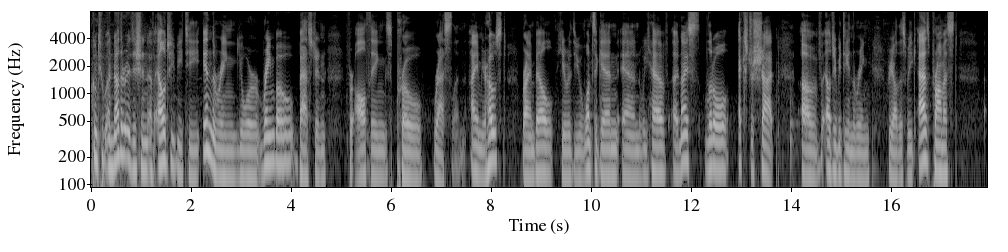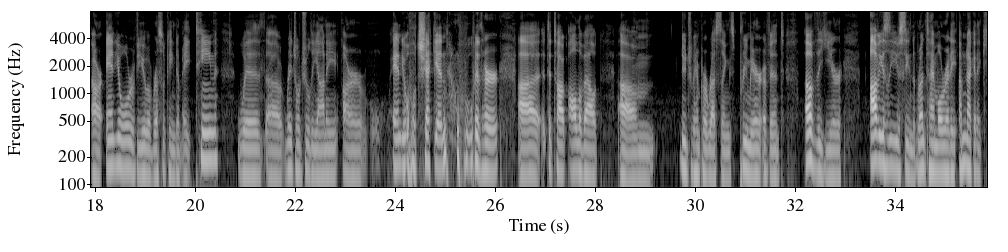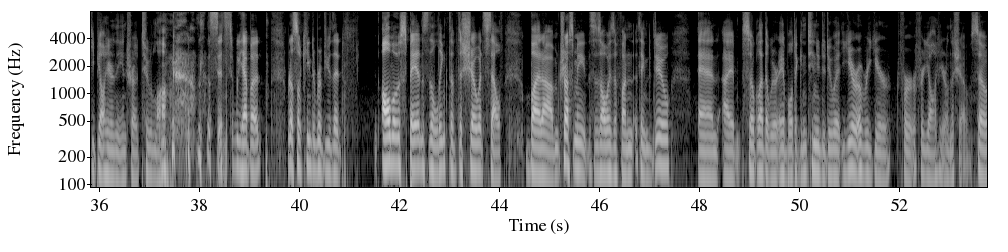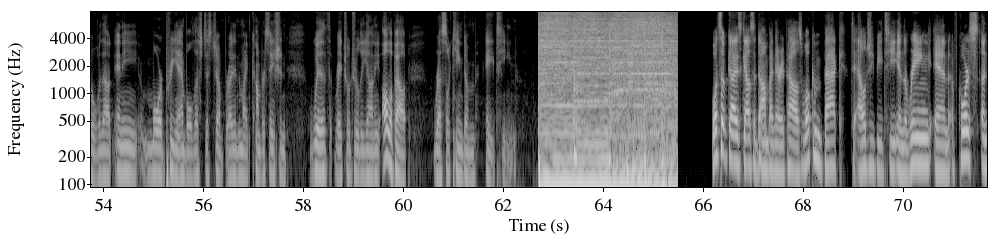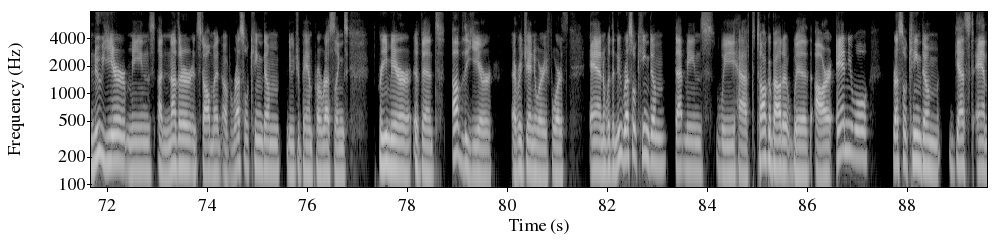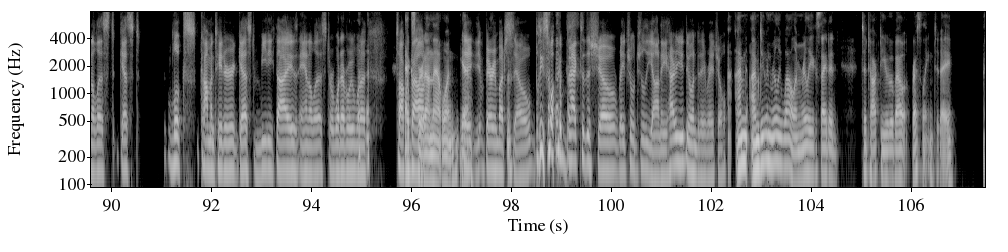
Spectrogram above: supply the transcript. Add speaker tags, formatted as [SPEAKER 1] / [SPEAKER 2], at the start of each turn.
[SPEAKER 1] welcome to another edition of LGBT in the Ring, your rainbow bastion for all things pro wrestling. I am your host, Brian Bell, here with you once again, and we have a nice little extra shot of LGBT in the Ring for y'all this week. As promised, our annual review of Wrestle Kingdom 18 with uh, Rachel Giuliani, our annual check in with her uh, to talk all about um, New Japan Pro Wrestling's premier event of the year. Obviously, you've seen the runtime already. I'm not going to keep y'all here in the intro too long since we have a Wrestle Kingdom review that almost spans the length of the show itself. But um, trust me, this is always a fun thing to do. And I'm so glad that we were able to continue to do it year over year for, for y'all here on the show. So, without any more preamble, let's just jump right into my conversation with Rachel Giuliani all about Wrestle Kingdom 18. What's up, guys, gals, and non-binary pals? Welcome back to LGBT in the Ring, and of course, a new year means another installment of Wrestle Kingdom, New Japan Pro Wrestling's premier event of the year, every January fourth. And with the new Wrestle Kingdom, that means we have to talk about it with our annual Wrestle Kingdom guest analyst, guest looks commentator, guest meaty thighs analyst, or whatever we want to talk
[SPEAKER 2] expert
[SPEAKER 1] about.
[SPEAKER 2] on that one. Yeah.
[SPEAKER 1] Very- much so. Please welcome back to the show, Rachel Giuliani. How are you doing today, Rachel?
[SPEAKER 2] I'm I'm doing really well. I'm really excited to talk to you about wrestling today.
